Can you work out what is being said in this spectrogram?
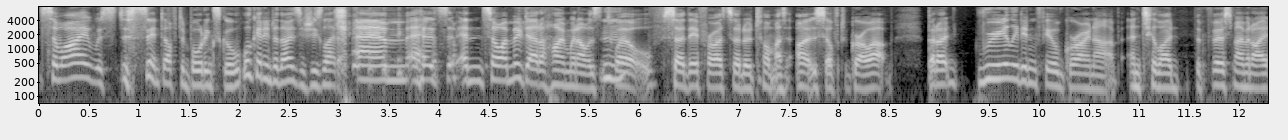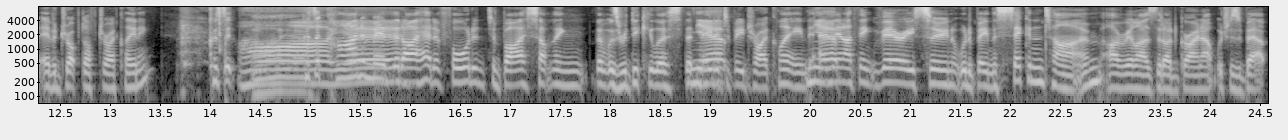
So I was just sent off to boarding school. We'll get into those issues later. Um, and so I moved out of home when I was Mm. 12. So therefore, I sort of taught myself to grow up. But I really didn't feel grown up until I the first moment I ever dropped off dry cleaning. Because it, cause it ah, kind of meant Oh, that I had afforded to buy something that was ridiculous that needed to be dry cleaned. Yep. And then I think very soon it would have been the second time I realised that I'd grown up, which was about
